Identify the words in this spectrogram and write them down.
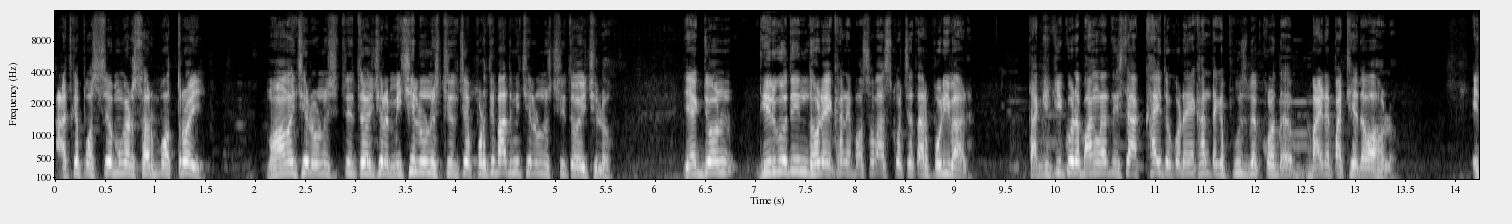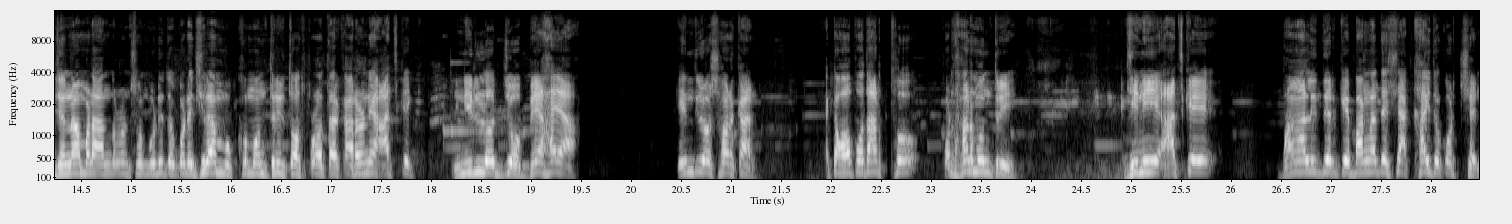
আজকে পশ্চিমবঙ্গের সর্বত্রই মহামিছিল অনুষ্ঠিত হয়েছিল, মিছিল অনুষ্ঠিত হয়েছিল, প্রতিবাদ মিছিল অনুষ্ঠিত হয়েছিল। যে একজন দীর্ঘদিন ধরে এখানে বসবাস করছে তার পরিবার, তাকে কি করে বাংলাদেশে আখ্যায়িত করে এখান থেকে পুষব্যাক করে বাইরে পাঠিয়ে দেওয়া হলো? এই জন্য আমরা আন্দোলন সংগঠিত করেছিলাম মুখ্যমন্ত্রীর তৎপরতার কারণে আজকে নির্লজ্জ, বেহায়া কেন্দ্রীয় সরকার, একটা অপদার্থ প্রধানমন্ত্রী, যিনি আজকে বাঙালিদেরকে বাংলাদেশে আখ্যায়িত করছেন।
